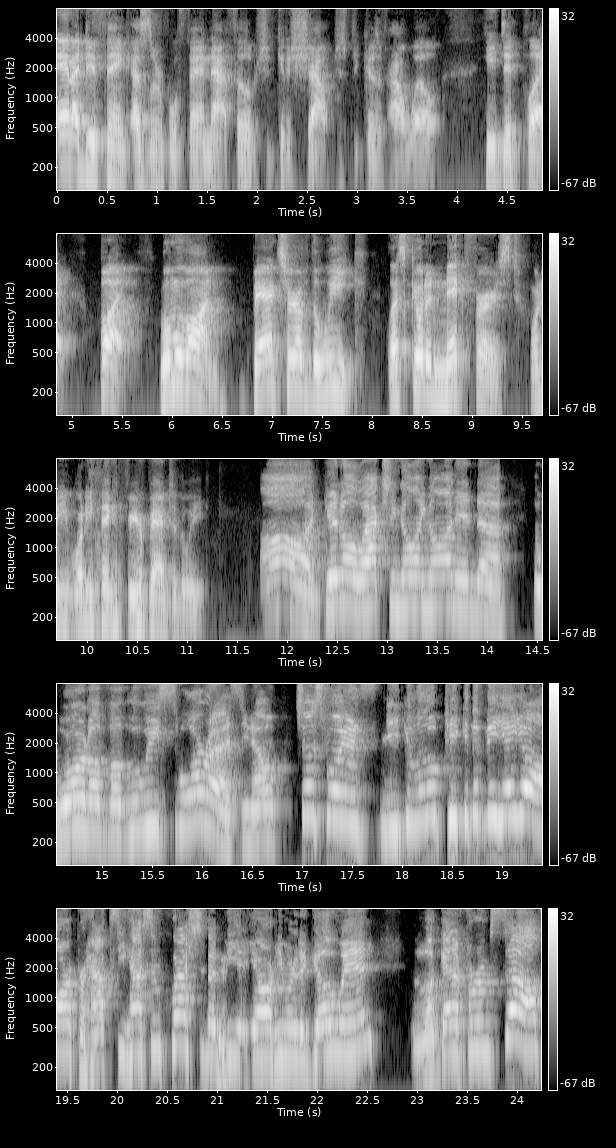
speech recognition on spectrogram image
and I do think as a Liverpool fan, Nat Phillips should get a shout just because of how well he did play. But We'll move on. Banter of the week. Let's go to Nick first. What are you What are you thinking for your banter of the week? Oh, good old action going on in uh, the world of uh, Luis Suarez. You know, just wanted to sneak a little peek at the VAR. Perhaps he has some questions about VAR. He wanted to go in, look at it for himself.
